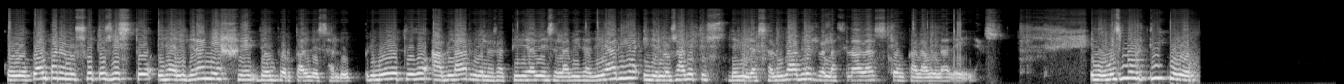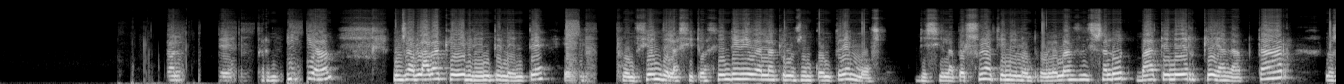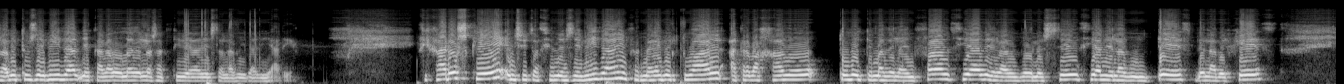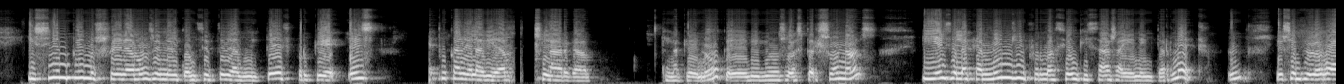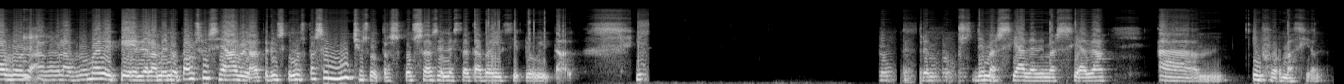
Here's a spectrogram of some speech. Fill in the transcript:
Con lo cual, para nosotros esto era el gran eje de un portal de salud. Primero de todo, hablar de las actividades de la vida diaria y de los hábitos de vida saludables relacionadas con cada una de ellas. En el mismo artículo nos hablaba que evidentemente en función de la situación de vida en la que nos encontremos de si la persona tiene un problema de salud, va a tener que adaptar los hábitos de vida de cada una de las actividades de la vida diaria. Fijaros que en situaciones de vida, enfermedad virtual ha trabajado todo el tema de la infancia, de la adolescencia, de la adultez, de la vejez, y siempre nos frenamos en el concepto de adultez porque es la época de la vida más larga en la que, ¿no? que vivimos las personas y es de la que menos información quizás hay en Internet. Yo siempre luego hago, la broma de que de la menopausa se habla, pero es que nos pasan muchas otras cosas en esta etapa del ciclo vital. No tenemos demasiada, demasiada información.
